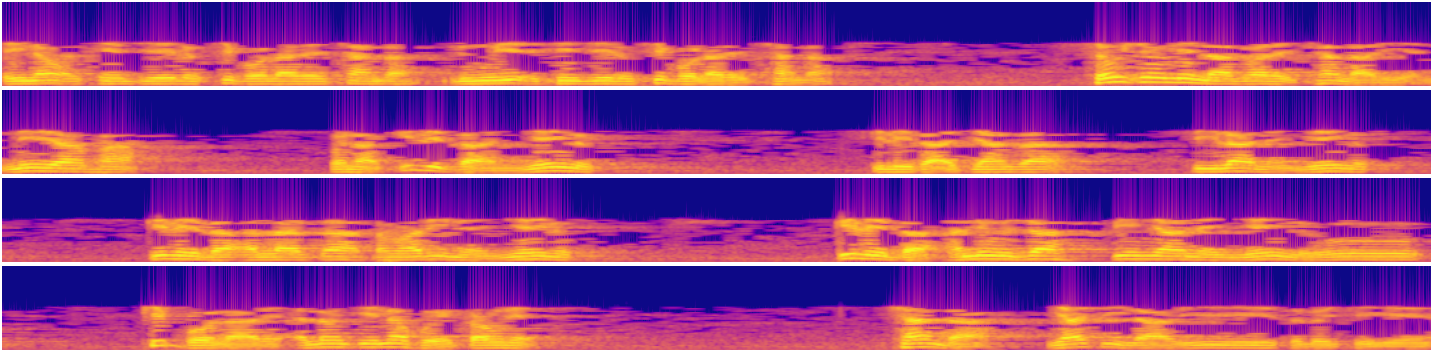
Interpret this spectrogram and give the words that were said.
အိမ်တော်အစဉ်ပြေလို့ဖြစ်ပေါ်လာတဲ့ချမ်းသာလူမှုရေးအစဉ်ပြေလို့ဖြစ်ပေါ်လာတဲ့ချမ်းသာ ဆုံးရှုံးနေတာသွားတဲ့ချမ်းသာရဲ့နေရာမှာခုနကိလေသာငြိမ့်လို့ကိလေသာအကျဉ်းစားသီလနဲ့ငြိမ့်လို့ကိလေသာအလတ်စားတမာတိနဲ့ငြိမ့်လို့ကိလေသာအနုစားပညာနဲ့ငြိမ့်လို့ဖြစ်ပေါ်လာတဲ့အလွန်ကျဉ်းနှံ့ဖွယ်ကောင်းတဲ့ချမ်းသာရရှိလာပြီဆိုလို့ရှိရင်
